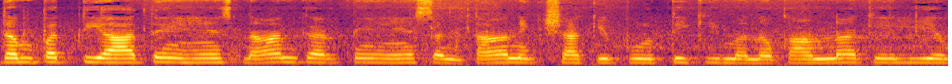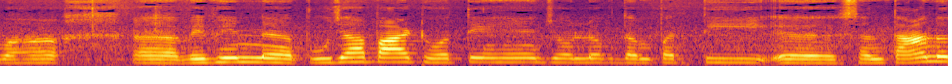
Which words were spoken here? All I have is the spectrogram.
दंपत्ति आते हैं, स्नान करते हैं। संतान इच्छा की पूर्ति की मनोकामना के लिए वहाँ विभिन्न पूजा पाठ होते हैं। जो लोग दंपत्ति संतान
